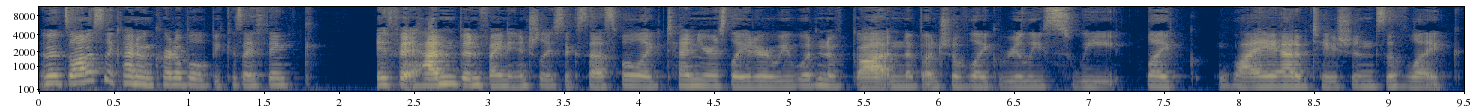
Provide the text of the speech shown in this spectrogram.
And it's honestly kind of incredible because I think if it hadn't been financially successful, like 10 years later, we wouldn't have gotten a bunch of like really sweet, like YA adaptations of like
